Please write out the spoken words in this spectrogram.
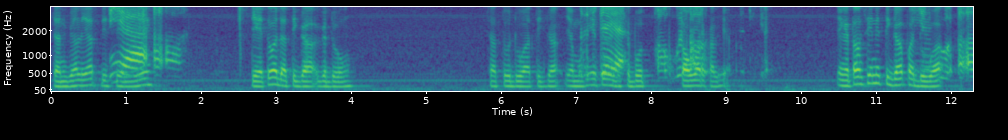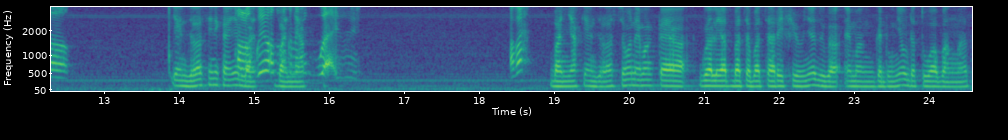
dan gue lihat di sini iya uh -uh. dia itu ada tiga gedung satu dua tiga ya mungkin itu Tiga yang ya? disebut tower tahu- kali ya ya nggak tahu sih ini tiga apa Iya, dua dua. Uh, uh. yang jelas ini kayaknya ba- gue waktu banyak dua gitu. apa banyak yang jelas. Cuman emang kayak gue lihat baca-baca reviewnya juga emang gedungnya udah tua banget.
